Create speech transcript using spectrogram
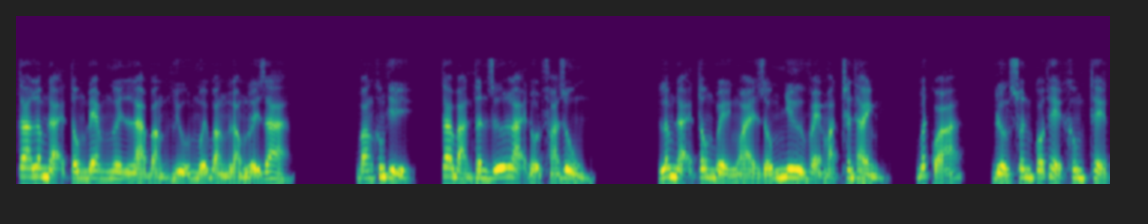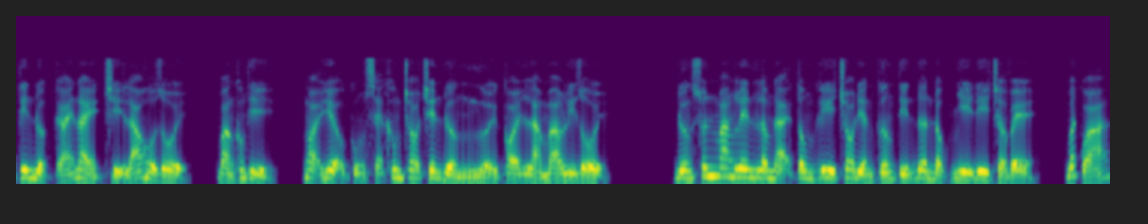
ta lâm đại tông đem ngươi là bằng hữu mới bằng lòng lấy ra. Bằng không thì ta bản thân giữ lại đột phá dùng. Lâm đại tông bề ngoài giống như vẻ mặt chân thành bất quá đường xuân có thể không thể tin được cái này chỉ lão hồ rồi bằng không thì ngoại hiệu cũng sẽ không cho trên đường người coi là mao ly rồi. Đường Xuân mang lên Lâm Đại Tông ghi cho Điền Cương Tín đơn độc nhi đi trở về, bất quá,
